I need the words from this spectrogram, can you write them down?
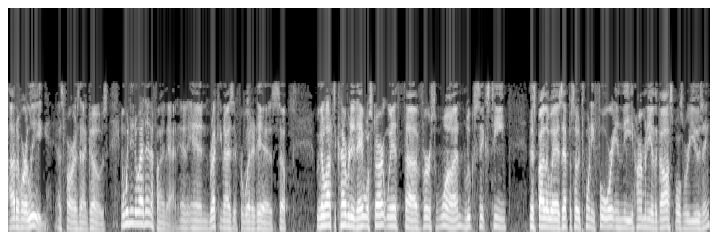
out of our league as far as that goes, and we need to identify that and, and recognize it for what it is. So we've got a lot to cover today. We'll start with uh, verse one, Luke 16. This, by the way, is episode 24 in the Harmony of the Gospels we're using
